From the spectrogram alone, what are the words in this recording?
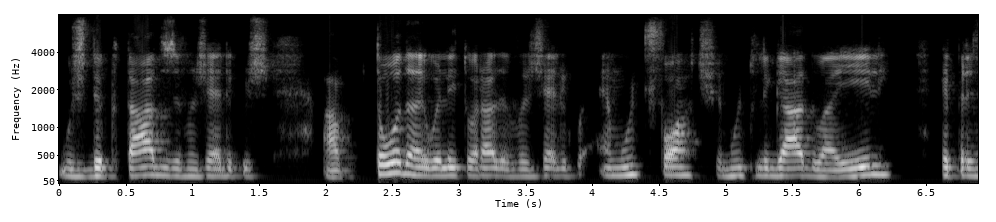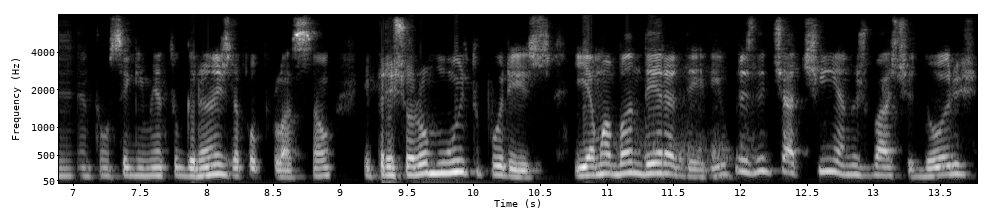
os, deputados evangélicos, a, todo o eleitorado evangélico é muito forte, é muito ligado a ele, representa um segmento grande da população e pressionou muito por isso. E é uma bandeira dele. E o presidente já tinha nos bastidores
